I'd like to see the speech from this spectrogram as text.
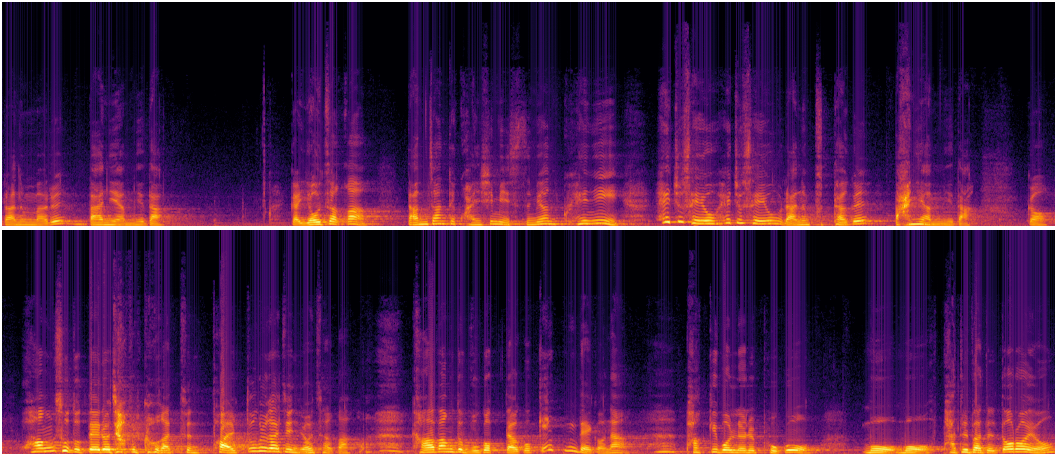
라는 말을 많이 합니다. 그러니까 여자가 남자한테 관심이 있으면 괜히 해주세요, 해주세요 라는 부탁을 많이 합니다. 그러니까 황소도 때려잡을 것 같은 발뚝을 가진 여자가 가방도 무겁다고 낑낑대거나 바퀴벌레를 보고 뭐, 뭐, 바들바들 떨어요.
